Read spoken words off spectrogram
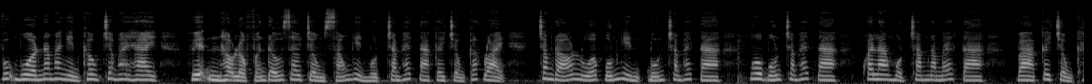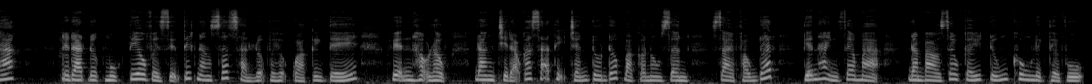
Vụ mùa năm 2022, huyện Hậu Lộc phấn đấu gieo trồng 6.100 ha cây trồng các loại, trong đó lúa 4.400 ha, ngô 400 ha, khoai lang 150 ha và cây trồng khác – để đạt được mục tiêu về diện tích năng suất sản lượng và hiệu quả kinh tế, huyện Hậu Lộc đang chỉ đạo các xã thị trấn đôn đốc bà con nông dân giải phóng đất, tiến hành gieo mạ, đảm bảo gieo cấy đúng khung lịch thời vụ,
